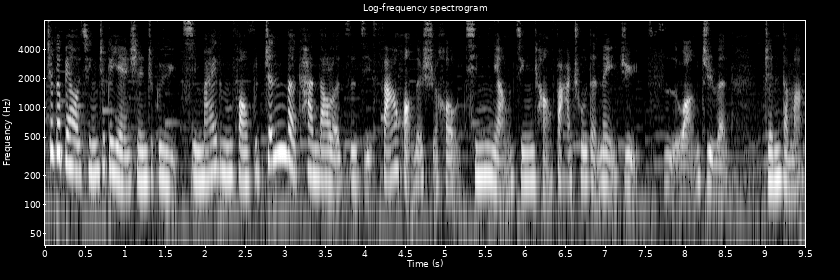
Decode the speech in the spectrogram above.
这个表情，这个眼神，这个语气，Madam 仿佛真的看到了自己。撒谎的时候，亲娘经常发出的那句死亡质问：“真的吗？”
